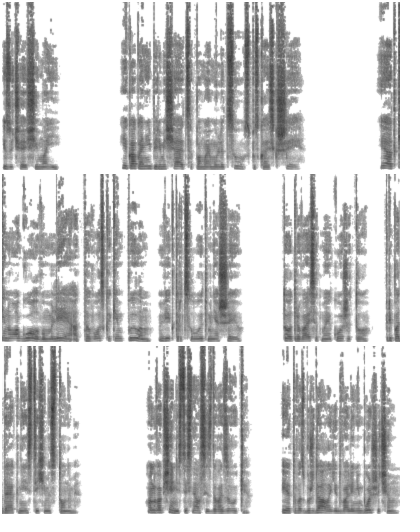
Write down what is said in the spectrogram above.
изучающие мои. И как они перемещаются по моему лицу, спускаясь к шее. Я откинула голову, млея от того, с каким пылом Виктор целует мне шею, то отрываясь от моей кожи, то припадая к ней с тихими стонами. Он вообще не стеснялся издавать звуки, и это возбуждало едва ли не больше, чем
